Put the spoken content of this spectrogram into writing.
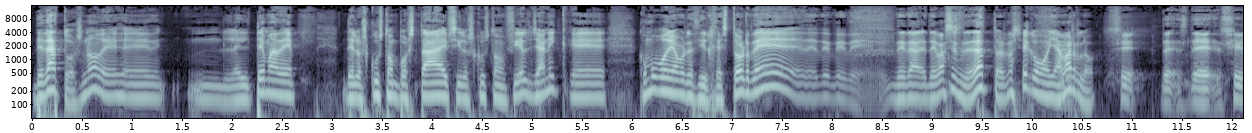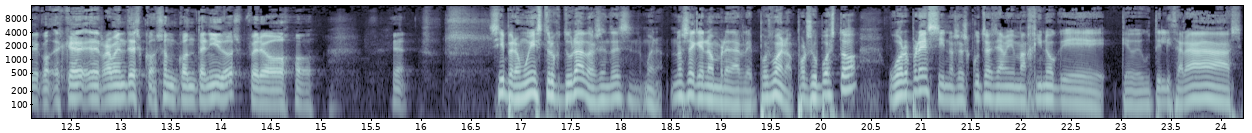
datos, no? De, el tema de de los custom post types y los custom fields, Yannick, ¿cómo podríamos decir? Gestor de de, bases de datos, no sé cómo llamarlo. Sí, sí, es que realmente son contenidos, pero... Sí, pero muy estructurados, entonces, bueno, no sé qué nombre darle. Pues bueno, por supuesto, WordPress, si nos escuchas ya me imagino que, utilizarás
